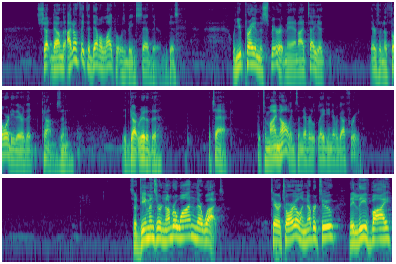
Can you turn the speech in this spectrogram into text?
Shut down. The, I don't think the devil liked what was being said there because when you pray in the Spirit, man, I tell you, there's an authority there that comes, and it got rid of the attack. But to my knowledge, the never, lady never got free. So demons are number one, they're what? Territorial. And number two, they leave by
